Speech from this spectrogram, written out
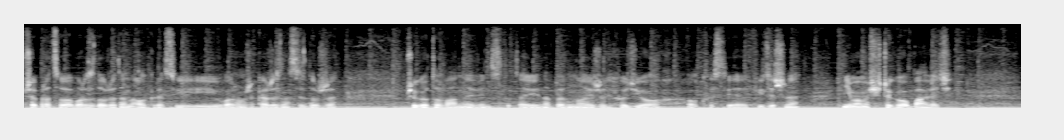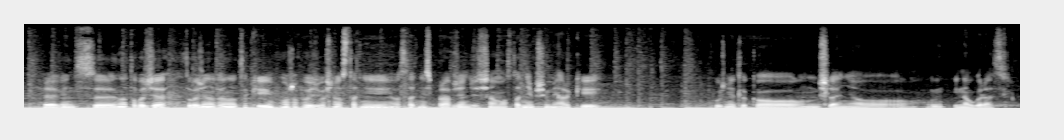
przepracował bardzo dobrze ten okres i, i uważam, że każdy z nas jest dobrze przygotowany, więc tutaj na pewno jeżeli chodzi o, o kwestie fizyczne nie mamy się czego obawiać. E, Więc e, no to, będzie, to będzie na pewno taki, można powiedzieć, właśnie ostatni, ostatni sprawdzian, gdzieś tam ostatnie przymiarki. Później tylko myślenie o, o inauguracji.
